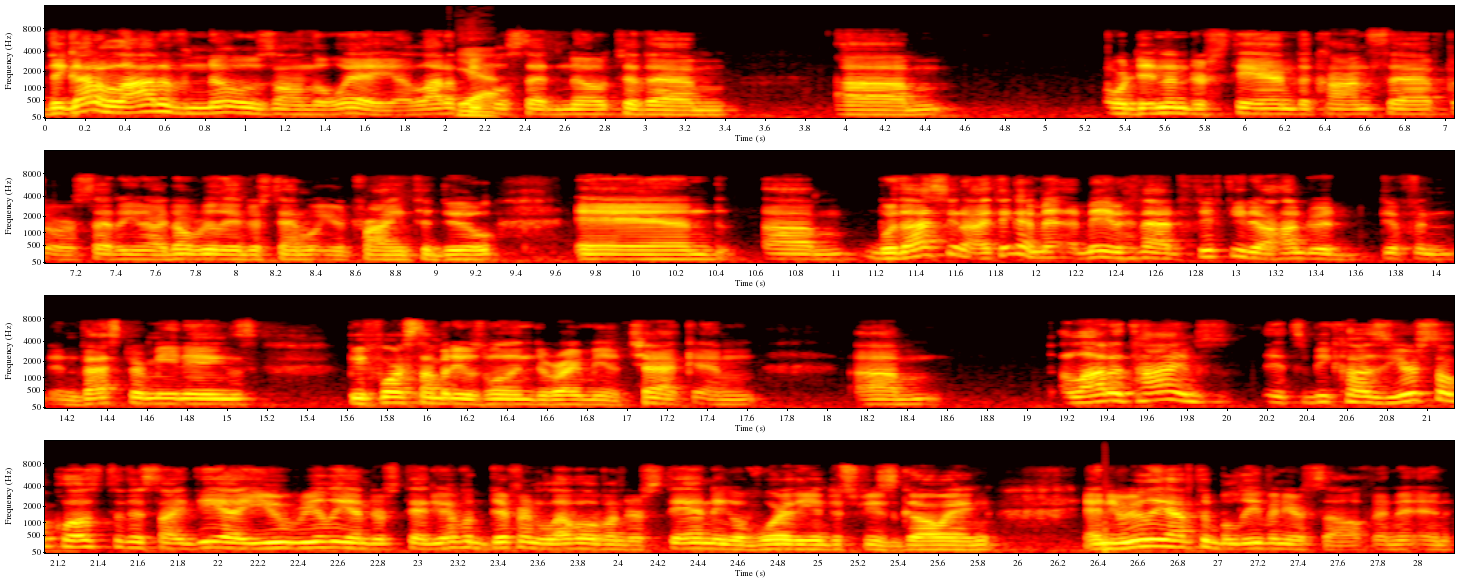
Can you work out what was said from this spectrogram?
they got a lot of no's on the way. A lot of yeah. people said no to them. Um, or didn't understand the concept or said, you know, I don't really understand what you're trying to do. And um, with us, you know, I think I may, I may, have had 50 to 100 different investor meetings before somebody was willing to write me a check. And um, a lot of times it's because you're so close to this idea, you really understand, you have a different level of understanding of where the industry is going. And you really have to believe in yourself. And, and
